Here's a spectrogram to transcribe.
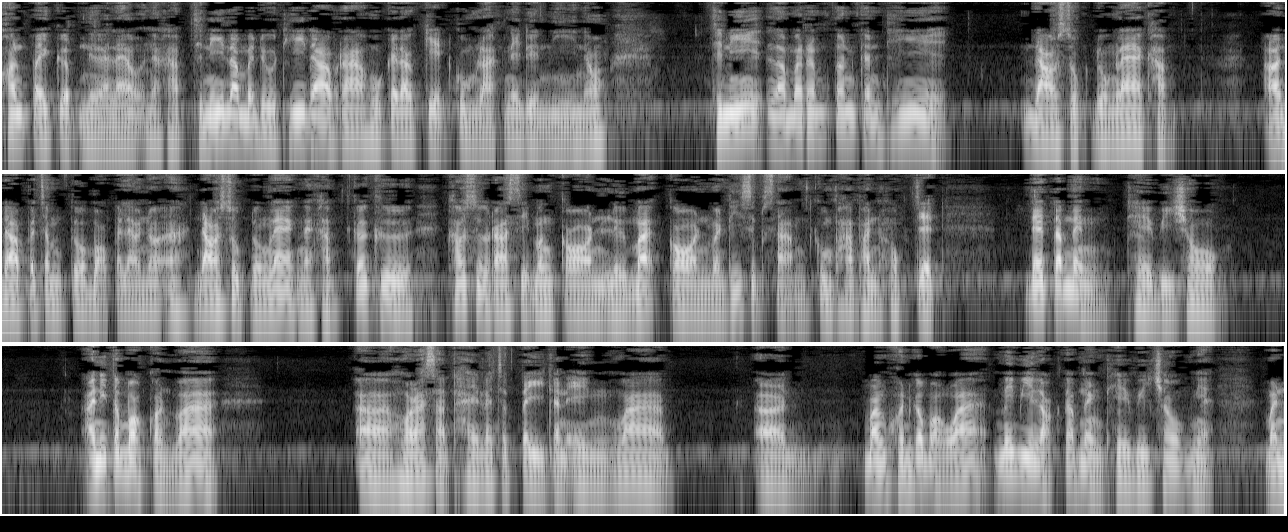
ค่อนไปเกือบเหนือแล้วนะครับ ทีนี้เรามาดูที่ดาวราหูกับดาวเกตกลุ่มรักในเดือนนี้เนาะทีนี้เรามาเริ่มต้นกันที่ดาวศุกร์ดวงแรกครับ เอาดาวประจำตัวบอกไปแล้วเนาะอะดาวศุกร์ดวงแรกนะครับ ก็คือเข้าสู่ราศีมังกรหรือมะกรวันที่ 13 กุมภาพันธ์67 ได้ตำแหน่งเทวีโชค อันนี้ต้องบอกก่อนว่าโหราศาสตร์ไทยเราจะตีกันเองว่าบางคนก็บอกว่าไม่มีหรอกตำแหน่งเทวีโชคเนี่ย มัน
